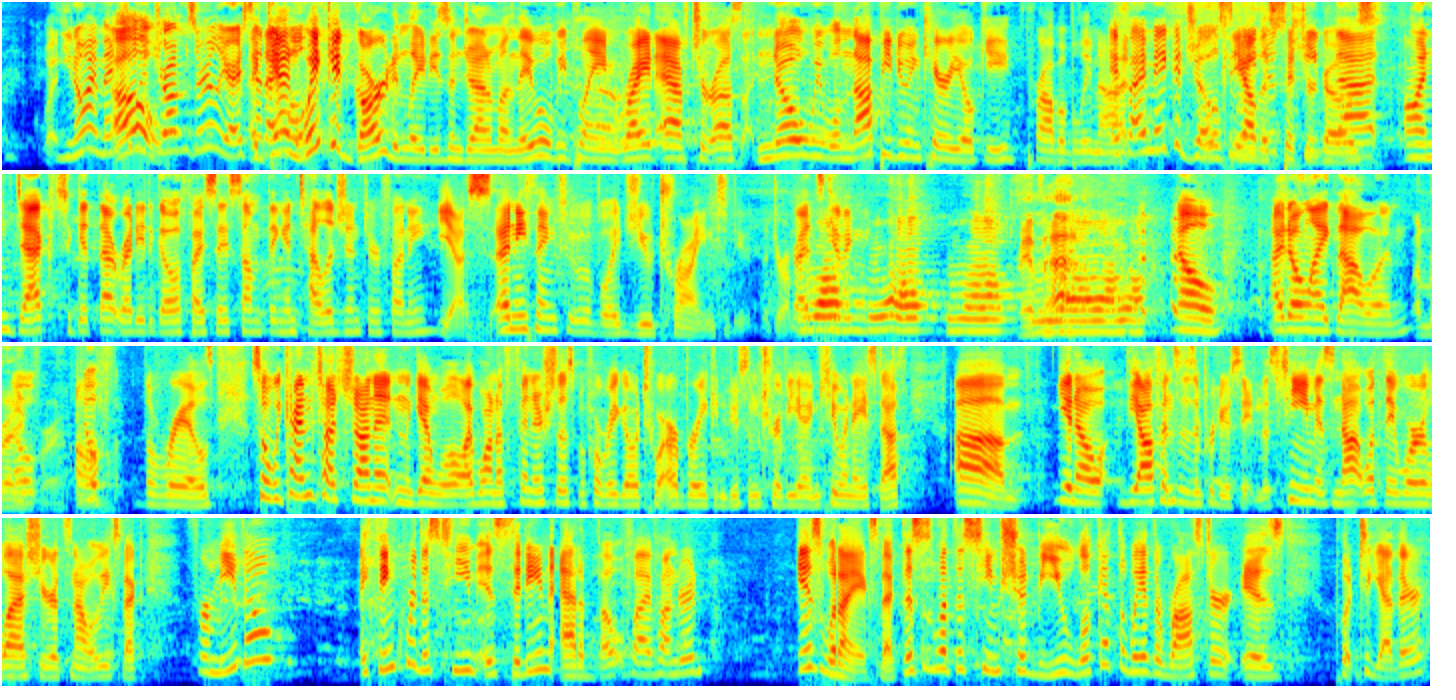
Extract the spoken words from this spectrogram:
you know, I mentioned Oh. the drums earlier. I said I Again, hope- Wicked Garden, ladies and gentlemen. They will be playing right after us. No, we will not be doing karaoke. Probably not. If I make a joke, We'll can see we how this just picture keep goes. that on deck to get that ready to go if I say something intelligent or funny? yes, anything to avoid you trying to do the drum. Fred's roll. giving. I. No, I don't like that one. I'm ready Nope. for it. Off the rails. So we kind of touched on it, and again, well, I want to finish this before we go to our break and do some trivia and Q and A stuff. Um, you know, the offense isn't producing. This team is not what they were last year. It's not what we expect. For me, though, I think where this team is sitting at about 500 is what I expect. This is what this team should be. You look at the way the roster is put together.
